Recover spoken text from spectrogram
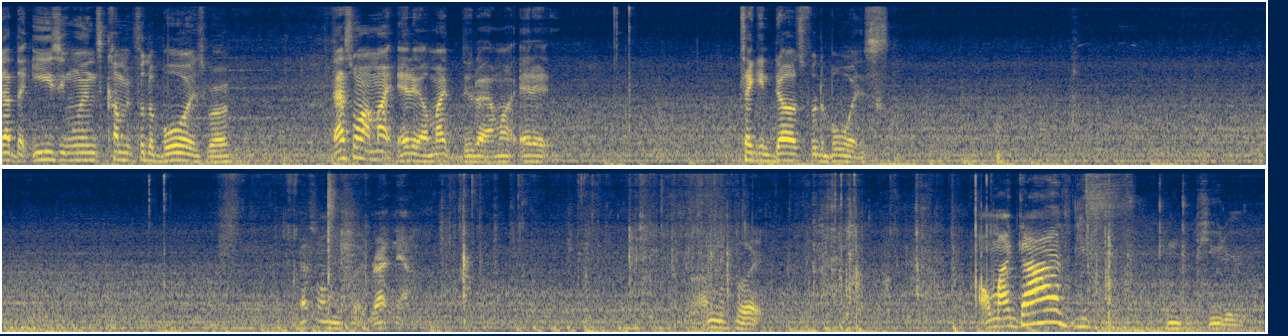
Got the easy wins coming for the boys, bro. That's why I might edit. I might do that. I might edit. Taking dubs for the boys. That's what I'm gonna put right now. I'm gonna put. Oh my god, you computer.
